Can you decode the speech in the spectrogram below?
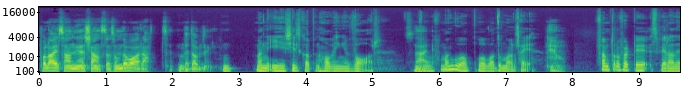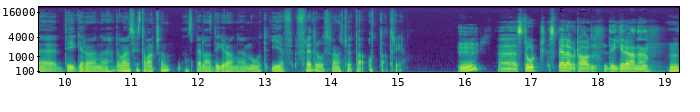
på livesändningen känns det som det var rätt bedömning. Men i Kilskorpen har vi ingen VAR. Så Nej. då får man gå på vad domaren säger. 15.40 spelade De Gröne, det var den sista matchen. Den spelade De Gröne mot IF Fredros för den slutade 8-3. Mm. Eh, stort spelövertag, De Gröne. Mm.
